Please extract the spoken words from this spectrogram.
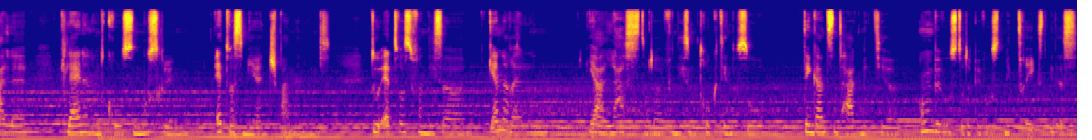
alle kleinen und großen Muskeln etwas mehr entspannen und du etwas von dieser generellen ja, Last oder von diesem Druck, den du so den ganzen Tag mit dir unbewusst oder bewusst mitträgst, wie das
